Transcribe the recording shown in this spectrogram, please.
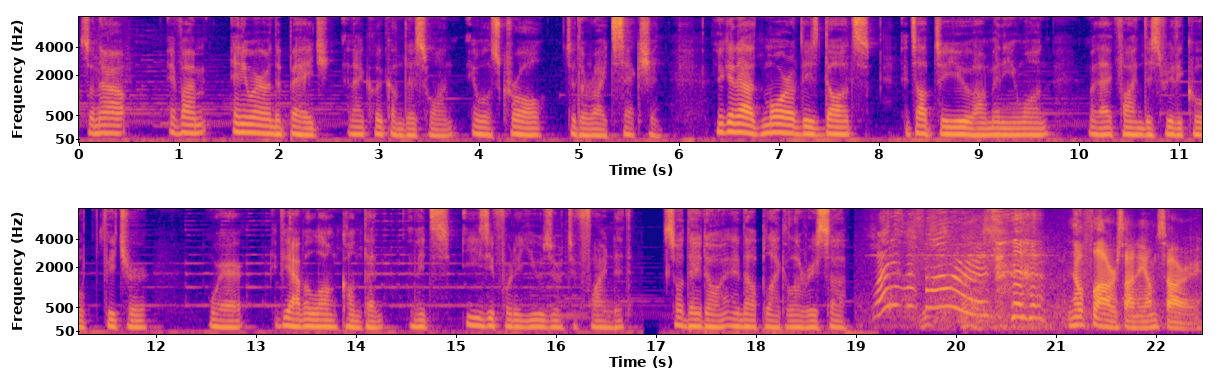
So now if I'm anywhere on the page and I click on this one, it will scroll to the right section. You can add more of these dots. It's up to you how many you want, but I find this really cool feature where if you have a long content and it's easy for the user to find it so they don't end up like Larissa. What is with flowers? No flowers, honey. I'm sorry.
